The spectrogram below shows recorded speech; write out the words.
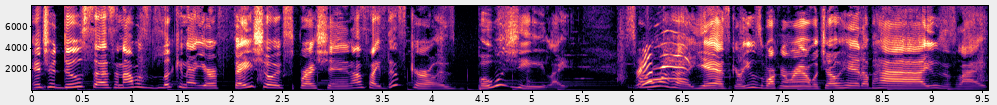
introduced us and I was looking at your facial expression. I was like, this girl is bougie. Like, what's wrong with her? Yes, girl. You was walking around with your head up high. You was just like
